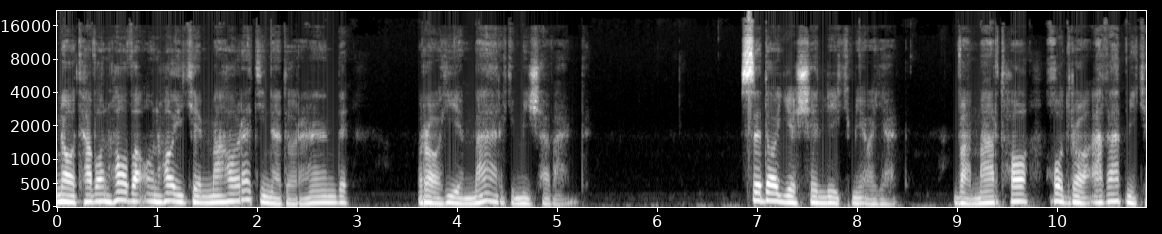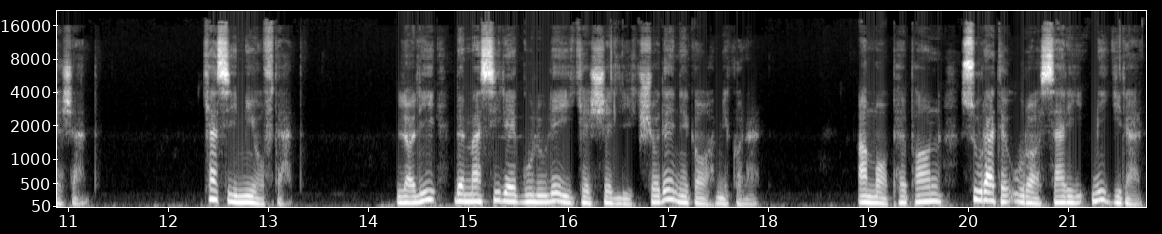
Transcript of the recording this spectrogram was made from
ناتوانها و آنهایی که مهارتی ندارند راهی مرگ می شوند. صدای شلیک می آید و مردها خود را عقب می کشند. کسی می افتد. لالی به مسیر گلوله‌ای که شلیک شده نگاه می کند. اما پپان صورت او را سریع می گیرد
